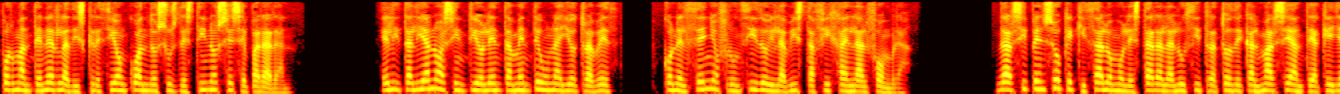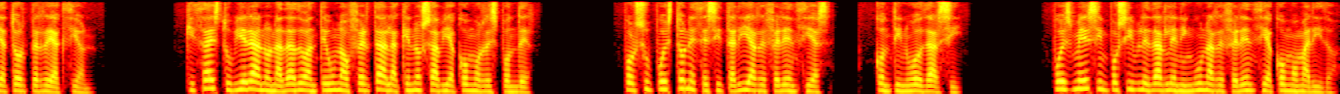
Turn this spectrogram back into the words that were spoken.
por mantener la discreción cuando sus destinos se separaran. El italiano asintió lentamente una y otra vez, con el ceño fruncido y la vista fija en la alfombra. Darcy pensó que quizá lo molestara la luz y trató de calmarse ante aquella torpe reacción. Quizá estuviera anonadado ante una oferta a la que no sabía cómo responder. Por supuesto necesitaría referencias, continuó Darcy. Pues me es imposible darle ninguna referencia como marido.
